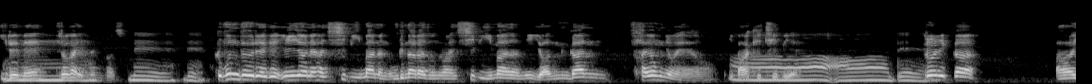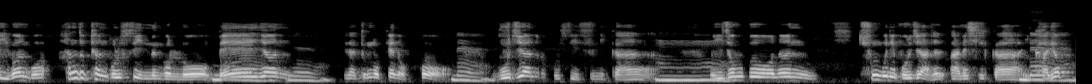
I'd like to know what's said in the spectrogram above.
이름에 음. 들어가 있는 거죠. 네, 네. 그분들에게 1년에 한 12만 원, 우리나라 돈으로 한 12만 원이 연간 사용료예요. 이 마키 TV에. 아, 아, 네. 그러니까 아 이건 뭐 한두 편 볼 수 있는 걸로 네, 매년 네. 그냥 등록해 놓고 네. 무제한으로 볼 수 있으니까 음. 이 정도는 충분히 보지 않, 않으실까 네. 가격이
